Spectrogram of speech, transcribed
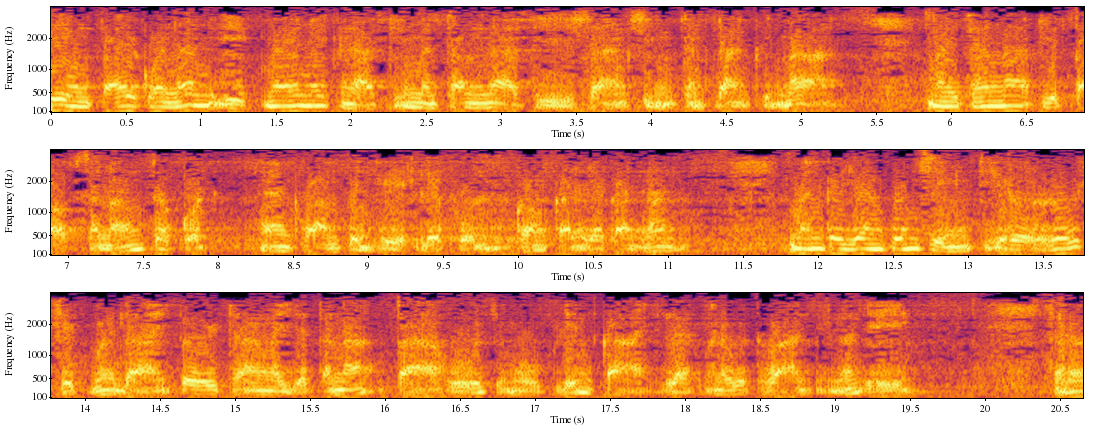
ยิ่งไปกว่านั้นอีกแม้ในขณะที่มันทำหน้าที่สร้างสิ่งต่างๆขึ้นมา ในฐานะที่ตอบสนองสะกด แห่งความเป็นเหตุและผลของกันและกันนั้น มันก็ยังเป็นสิ่งที่เรารู้สึกไม่ได้โดยทางอายตนะตาหูจมูกลิ้นกายและมโนทวารนั่นเองถ้าเรา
